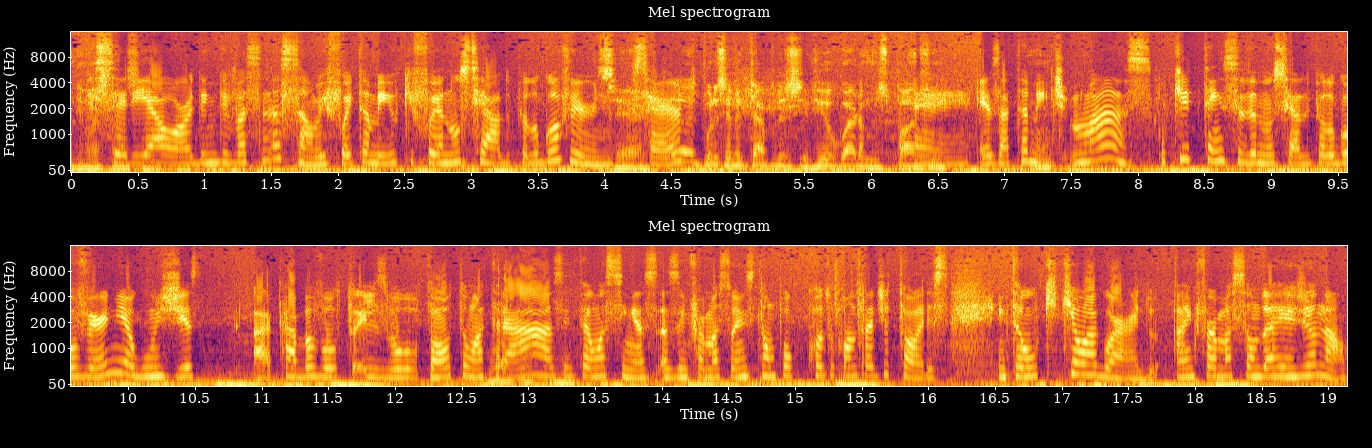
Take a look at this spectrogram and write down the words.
de vacinação. Seria a ordem de vacinação e foi também o que foi anunciado pelo governo, certo? certo? É, polícia Militar, Polícia Civil, Guarda Municipal, enfim. É, exatamente. Mas o que tem sido anunciado pelo governo e alguns dias acaba voltando, eles voltam atrás, então assim, as, as, informações estão um pouco contraditórias. Então o que, que eu aguardo? A informação da regional.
